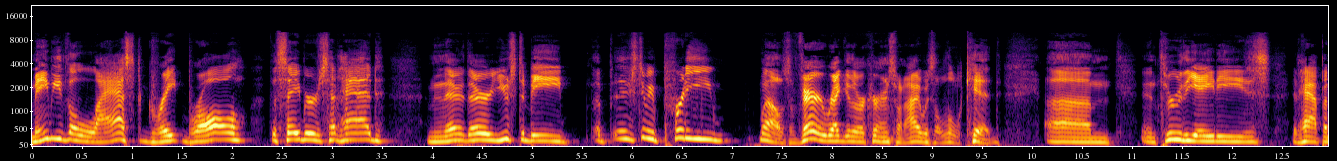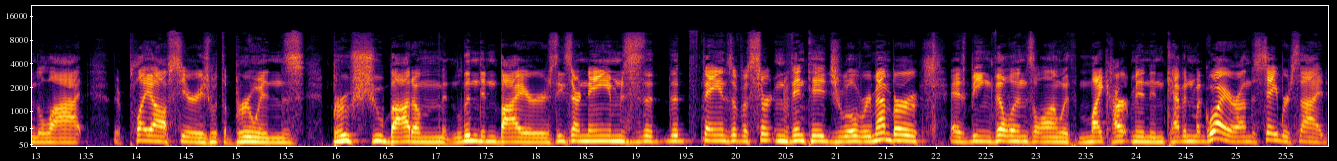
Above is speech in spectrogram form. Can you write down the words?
maybe the last great brawl the Sabres have had. I mean, there there used to be it used to be pretty well. It was a very regular occurrence when I was a little kid. Um, and through the 80s, it happened a lot. Their playoff series with the Bruins, Bruce Shoebottom and Lyndon Byers. These are names that, that fans of a certain vintage will remember as being villains, along with Mike Hartman and Kevin Maguire on the Sabre side.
